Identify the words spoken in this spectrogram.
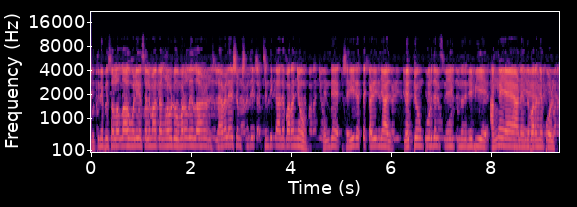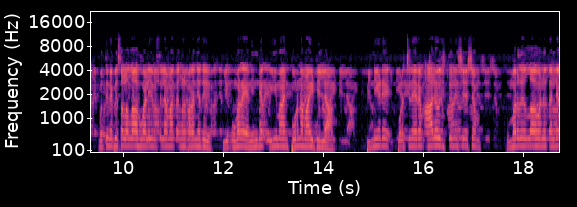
മുത്തുനബി സല്ലല്ലാഹു അലൈഹി വസല്ലമ തങ്ങളോട് ഉമർ അള്ളാഹു ലവലേശം ചിന്തിക്കാതെ പറഞ്ഞു എന്റെ ശരീരത്തെ കഴിഞ്ഞാൽ ഏറ്റവും കൂടുതൽ സ്നേഹിക്കുന്നത് നബിയെ അങ്ങയെയാണ് എന്ന് പറഞ്ഞപ്പോൾ മുത്തുനബി സല്ലല്ലാഹു അലൈഹി വസല്ലമ തങ്ങൾ പറഞ്ഞത് ഈ ഉമറെ നിന്റെ ഈമാൻ പൂർണമായിട്ടില്ല. പിന്നീട് കുറച്ചു നേരം ആലോചിച്ചതിനു ശേഷം ഉമർ അള്ളാഹുനു തന്റെ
